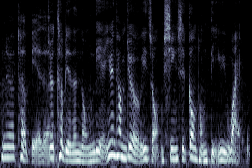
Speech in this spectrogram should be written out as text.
那就特别的，就特别的浓烈，因为他们就有一种心是共同抵御外物，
